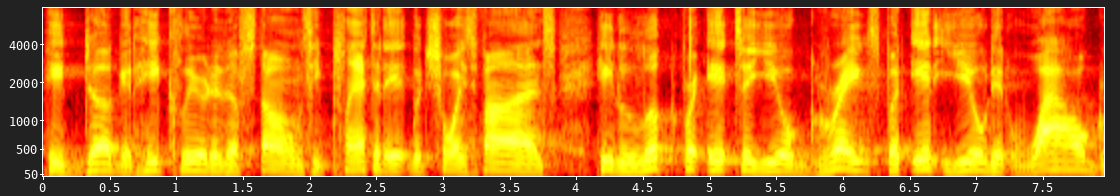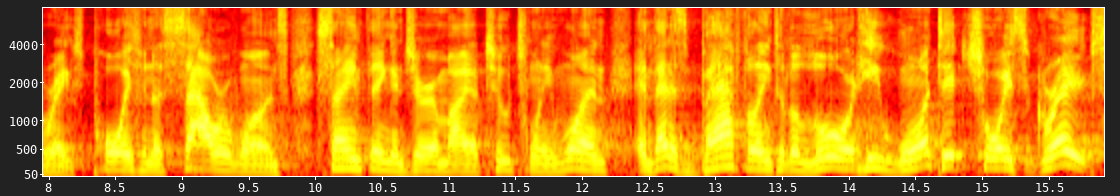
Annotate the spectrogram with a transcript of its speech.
He dug it, he cleared it of stones, he planted it with choice vines. He looked for it to yield grapes, but it yielded wild grapes, poisonous, sour ones. Same thing in Jeremiah 2:21, and that is baffling to the Lord. He wanted choice grapes,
